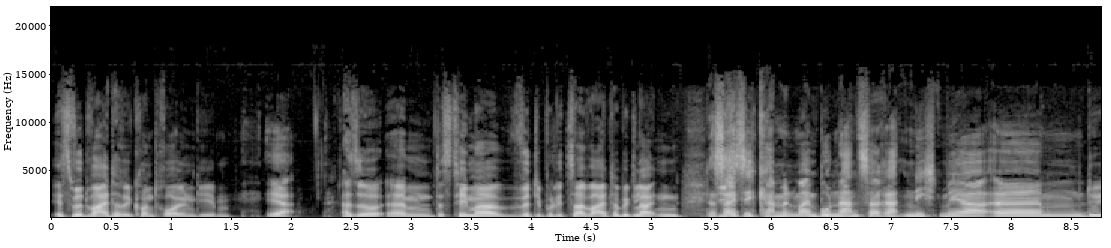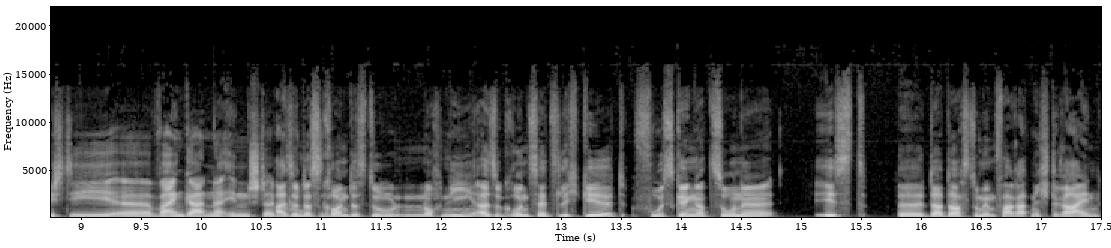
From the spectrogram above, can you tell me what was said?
es wird weitere Kontrollen geben. Ja. Also ähm, das Thema wird die Polizei weiter begleiten. Das Die- heißt, ich kann mit meinem Bonanza-Rad nicht mehr ähm, durch die äh, Weingartner Innenstadt also das konntest du noch nie. Also grundsätzlich gilt, Fußgängerzone ist, äh, da darfst du mit dem Fahrrad nicht rein.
